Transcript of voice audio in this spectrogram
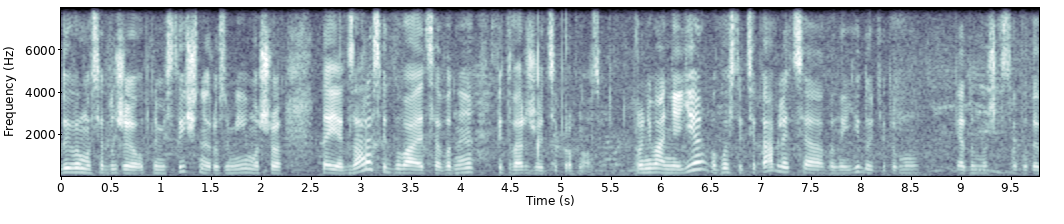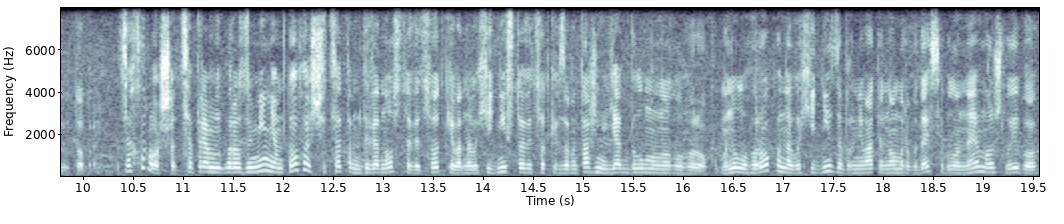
дивимося дуже оптимістично і розуміємо, що те, як зараз відбувається, вони підтверджують ці прогнози. Тобто бронювання є, гості цікавляться, вони їдуть і тому Я думаю, що все буде добре. Це хороше. Це прям розумінням того, що це там 90%, а на вихідні 100% завантаження, як було минулого року. Минулого року на вихідні забронювати номер в Одесі було неможливо.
